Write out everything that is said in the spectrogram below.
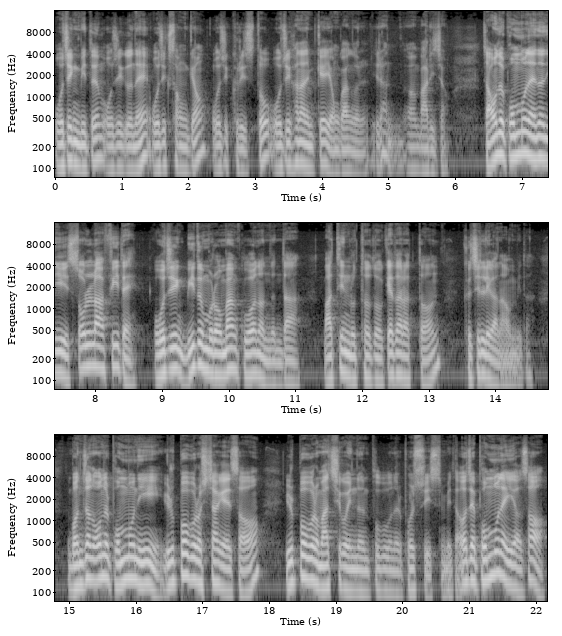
오직 믿음, 오직 은혜, 오직 성경, 오직 그리스도, 오직 하나님께 영광을 이란 어, 말이죠. 자, 오늘 본문에는 이 솔라 피데, 오직 믿음으로만 구원 얻는다. 마틴 루터도 깨달았던 그 진리가 나옵니다. 먼저 오늘 본문이 율법으로 시작해서 율법으로 마치고 있는 부분을 볼 수 있습니다. 어제 본문에 이어서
